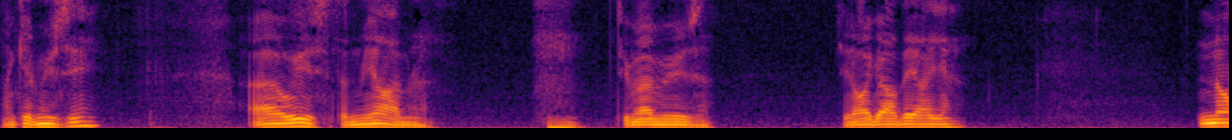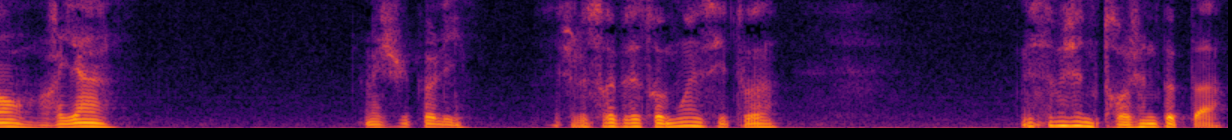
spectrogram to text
Dans quel musée? Ah oui, c'est admirable. tu m'amuses. Tu ne regardais rien Non, rien. Mais je suis poli. Je le serais peut-être moins si toi... Mais ça me gêne trop, je ne peux pas.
